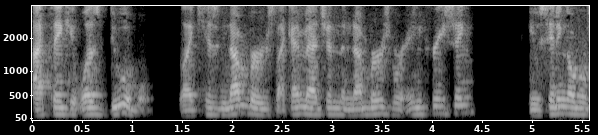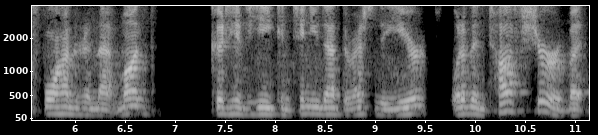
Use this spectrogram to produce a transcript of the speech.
I think it was doable. Like his numbers, like I mentioned, the numbers were increasing. He was hitting over 400 in that month. Could have he continued that the rest of the year? Would have been tough, sure, but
